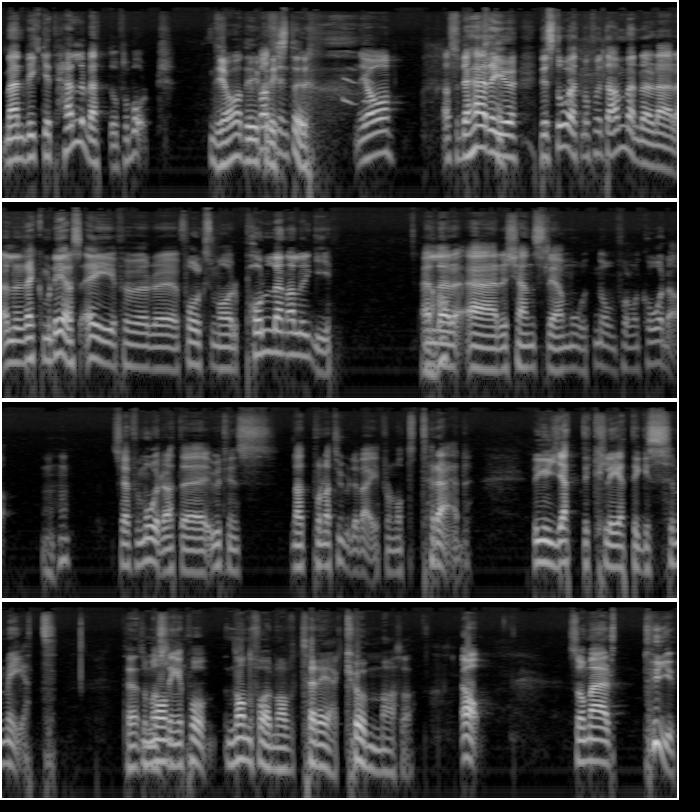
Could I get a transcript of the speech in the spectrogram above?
Men vilket helvete att få bort. Ja, det är ju klister. Ja, alltså det här är ju, det står att man får inte använda det där, eller rekommenderas ej för eh, folk som har pollenallergi. Eller är känsliga mot någon form av kåda. Mhm. Så jag förmodar att det utvinns på naturlig väg från något träd. Det är ju en jättekletig smet Det, som man någon, slänger på. någon form av träkum alltså. Ja. Som är typ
